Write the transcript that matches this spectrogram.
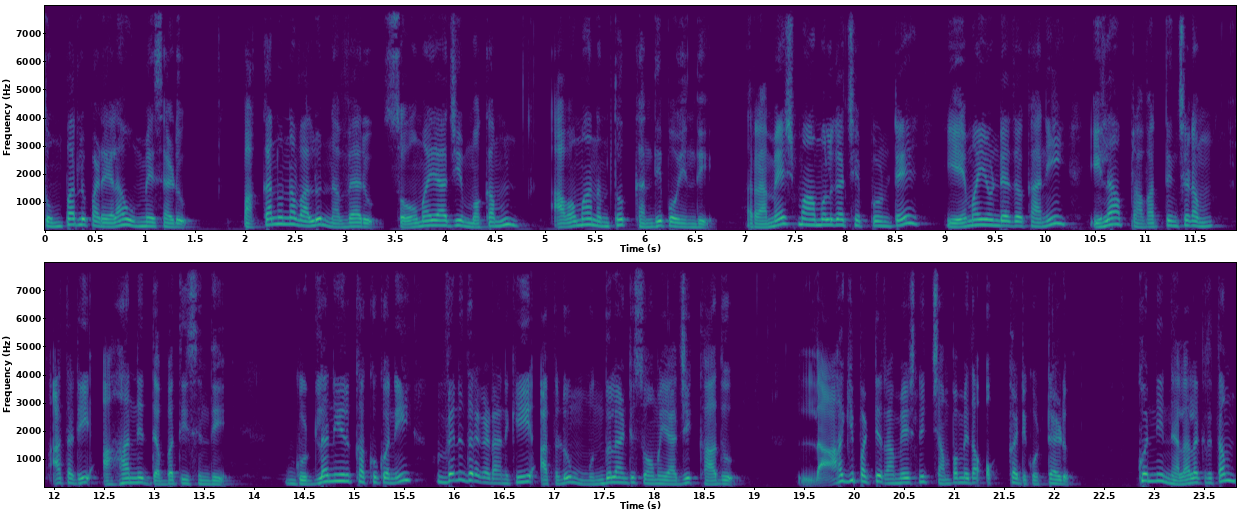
తుంపర్లు పడేలా ఉమ్మేశాడు. పక్కనున్న వాళ్ళు నవ్వారు. సోమయాజీ ముఖం అవమానంతో కందిపోయింది. రమేష్ మామూలుగా చెప్పుంటే ఏమై ఉండేదో కాని ఇలా ప్రవర్తించడం అతడి అహాన్ని దెబ్బతీసింది. గుడ్ల నీరు కక్కుకొని వెనుదిరగడానికి అతడు ముందులాంటి సోమయాజీ కాదు. లాగిపట్టి రమేష్ని చంప మీద ఒక్కటి కొట్టాడు. కొన్ని నెలల క్రితం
